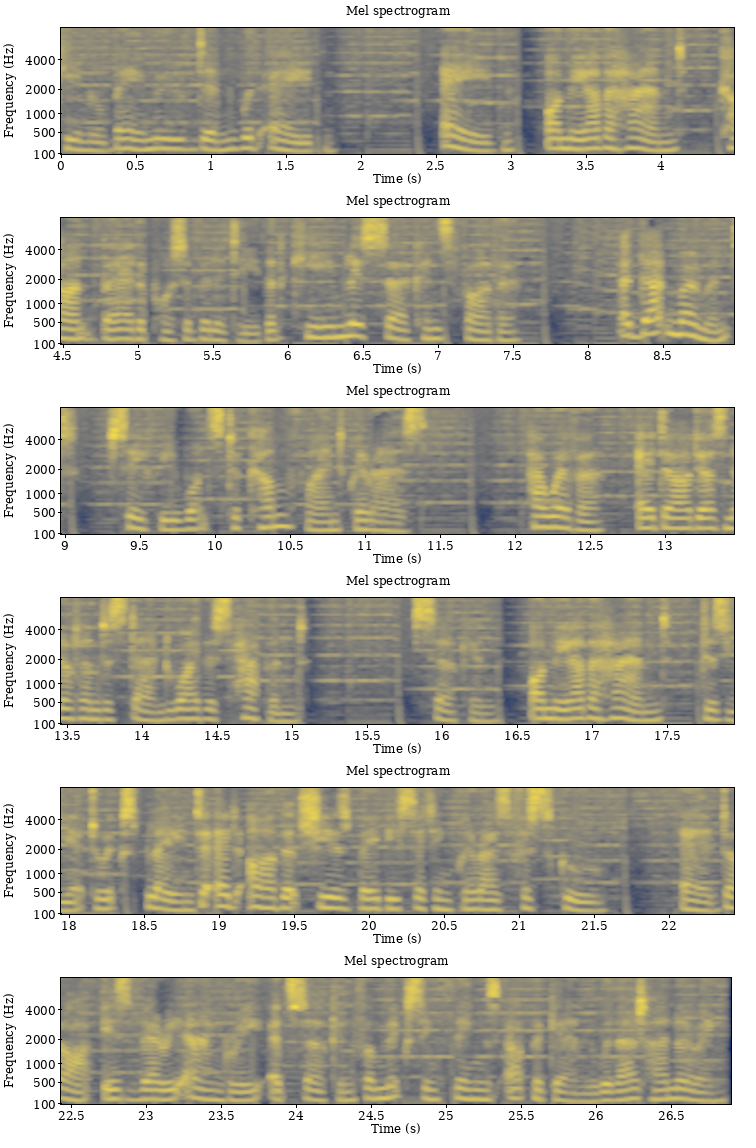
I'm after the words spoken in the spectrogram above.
Kemal Bey moved in with Aiden. Aiden, on the other hand, can't bear the possibility that Kemal is Serkan's father. At that moment, Safi wants to come find Kiraz. However, Eda does not understand why this happened. Serkan, on the other hand, does yet to explain to Eda that she is babysitting Kiraz for school. Eda is very angry at Serkan for mixing things up again without her knowing.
